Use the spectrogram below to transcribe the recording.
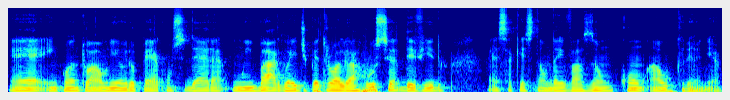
é, enquanto a União Europeia considera um embargo aí de petróleo à Rússia devido a essa questão da invasão com a Ucrânia.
